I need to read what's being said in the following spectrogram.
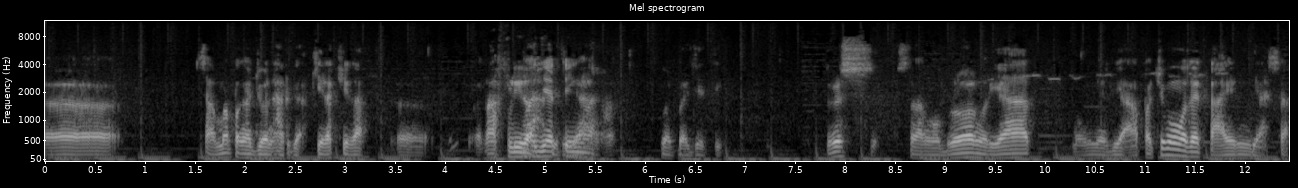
eh, sama pengajuan harga kira-kira eh, roughly lah gitu ya, lah. buat budgeting terus setelah ngobrol ngeliat maunya dia apa cuma mau lihat kain biasa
